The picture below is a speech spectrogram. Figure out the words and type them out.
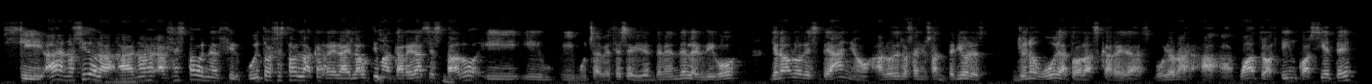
si, ah, no has, sido la, ah, has estado en el circuito, has estado en la carrera, en la última carrera has estado y muchas veces evidentemente les digo, yo no hablo de este año, hablo de los años anteriores yo no voy a todas las carreras, voy a, a, cuatro, a cinco, a siete,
